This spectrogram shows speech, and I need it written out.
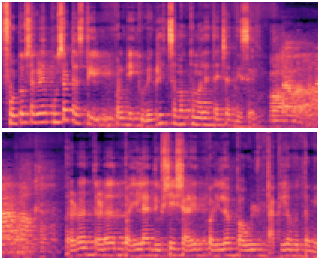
फोटो सगळे पुसट असतील पण एक वेगळीच चमक तुम्हाला त्याच्यात दिसेल. रडत रडत पहिल्या दिवशी शाळेत पहिलं पाऊल टाकलं होतं मी.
